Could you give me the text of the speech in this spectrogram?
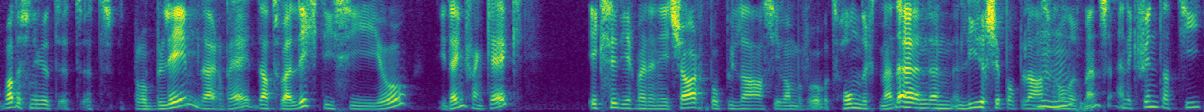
wat is nu het, het, het, probleem daarbij? Dat wellicht die CEO, die denkt van kijk, ik zit hier met een HR-populatie van bijvoorbeeld 100 mensen, eh, een, een leadership-populatie Mhm. van 100 mensen, en ik vind dat die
